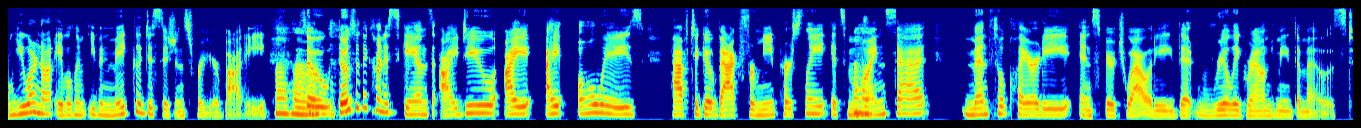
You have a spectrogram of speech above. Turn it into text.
you are not able to even make good decisions for your body. Mm-hmm. So those are the kind of scans I do. I I always have to go back for me personally, it's mm-hmm. mindset, mental clarity and spirituality that really ground me the most.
